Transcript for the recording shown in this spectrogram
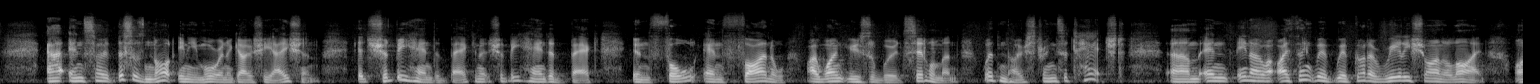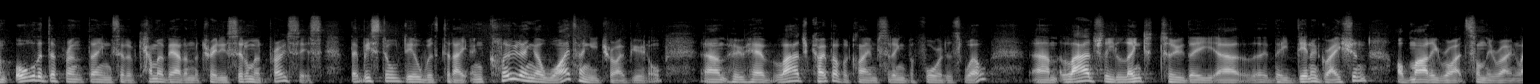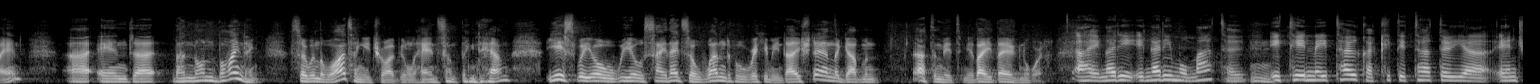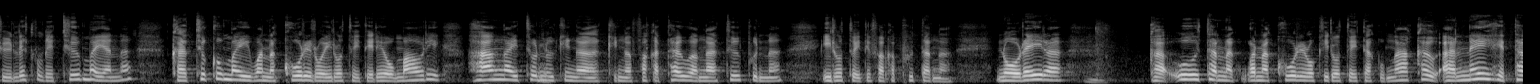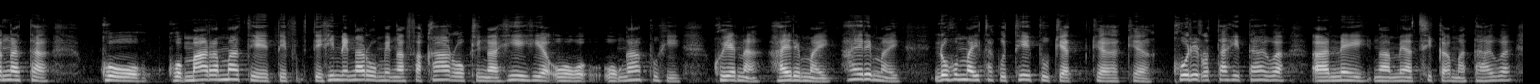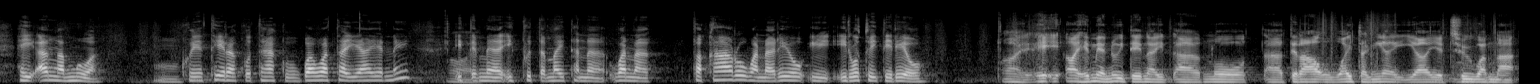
Uh, and so this is not anymore a negotiation. It should be handed back, and it should be handed back in full and final. I won't use the word settlement, with no strings attached. Um, and, you know, I think we've, we've got to really shine a light on all the different things that have come about in the treaty settlement process that we still deal with today, including a Waitangi tribunal um, who have large kaupapa claims sitting before it as well, um, largely linked to the, uh, the, the denigration of Māori rights on their own land. uh, and uh, they're non-binding. So when the Waitangi Tribunal hands something down, yes, we all we all say that's a wonderful recommendation, and the government, ah, te me, te me, they, they ignore it. Ah, engari, engari mo mātou, mm. i tēnei tau ka kite tātou i a Andrew Little e tū mai ana, ka tuku mai wana kōrero i roto i te reo Māori, hāngai tonu yeah. ki, ngā, ki ngā whakatau a ngā tūpuna i roto i te whakaputanga. Nō reira, mm. Ka ū tana wana kōrero ki roto i taku ngākau, anei he tangata ko, ko mārama te, te, te hinengaro me ngā whakaaro ki ngā hiahia o, o Ngāpuhi. Koia nā, haere mai, haere mai, noho mai taku tēpu kia, kia, kia kōrero tahi tāua, anei ngā mea tika mā tāua, hei anga mua. Koia tērā ko tāku wawata iāianei, i te mea i puta mai tana wana Whakaaro wana reo i, i roto i te reo. Ae, e, e, ae, he mea nui tēnei uh, nō uh, te rā o Waitangi ai, i a ia tū ana,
